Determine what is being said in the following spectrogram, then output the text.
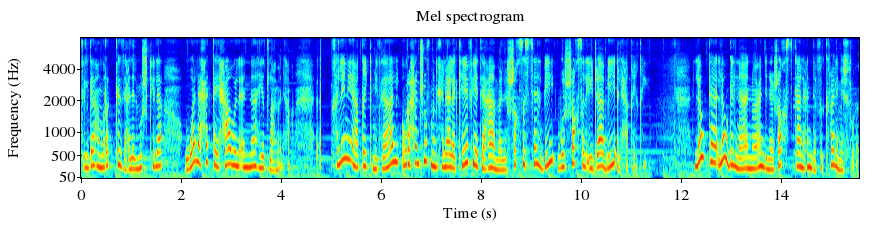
تلقاها مركز على المشكلة ولا حتى يحاول أنه يطلع منها. خليني أعطيك مثال وراح نشوف من خلاله كيف يتعامل الشخص السلبي والشخص الإيجابي الحقيقي. لو, ك... لو قلنا أنه عندنا شخص كان عنده فكرة لمشروع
